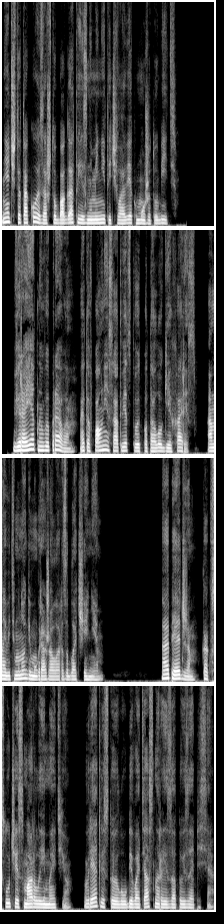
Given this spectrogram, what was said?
Нечто такое, за что богатый и знаменитый человек может убить. Вероятно, вы правы. Это вполне соответствует патологии Харрис. Она ведь многим угрожала разоблачением. Опять же, как в случае с Марлой и Мэтью, вряд ли стоило убивать Аснера из-за той записи.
